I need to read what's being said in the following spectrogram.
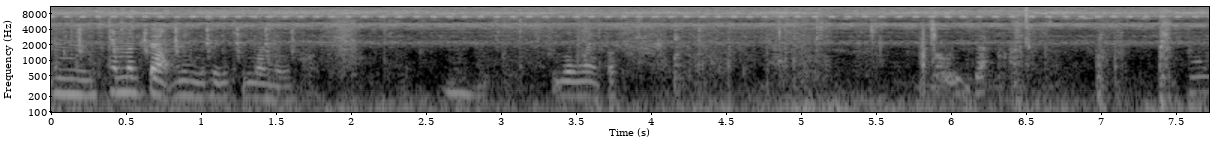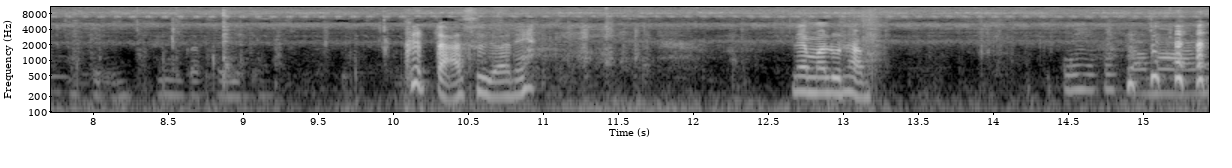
อืมถ้ามันจังนี่มันเป็นชิมันเลยลงมาก็เอาอีกละคือตาเสือนี่เนี่ยมาดูท อุ้ยก็สามาน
